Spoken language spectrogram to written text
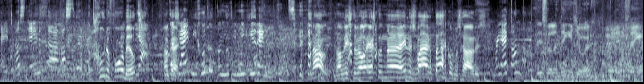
geven. Dat is het enige lastige. Het goede voorbeeld? Ja. Want Oké. als jij het niet goed doet, dan doet niet iedereen het niet goed. Nou, dan ligt er wel echt een eh, hele zware taak op mijn schouders. Maar jij kan dat. Dit is wel een dingetje hoor. Dit is denk ik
